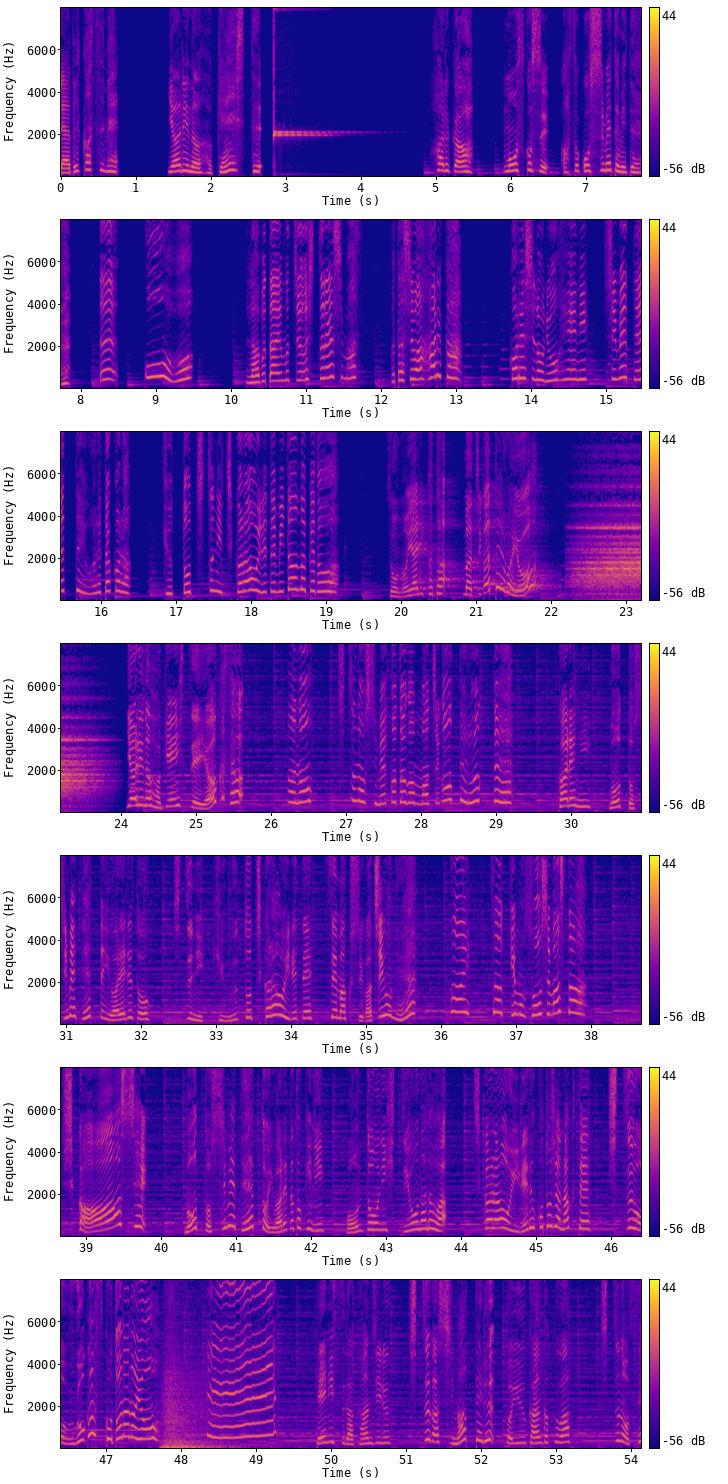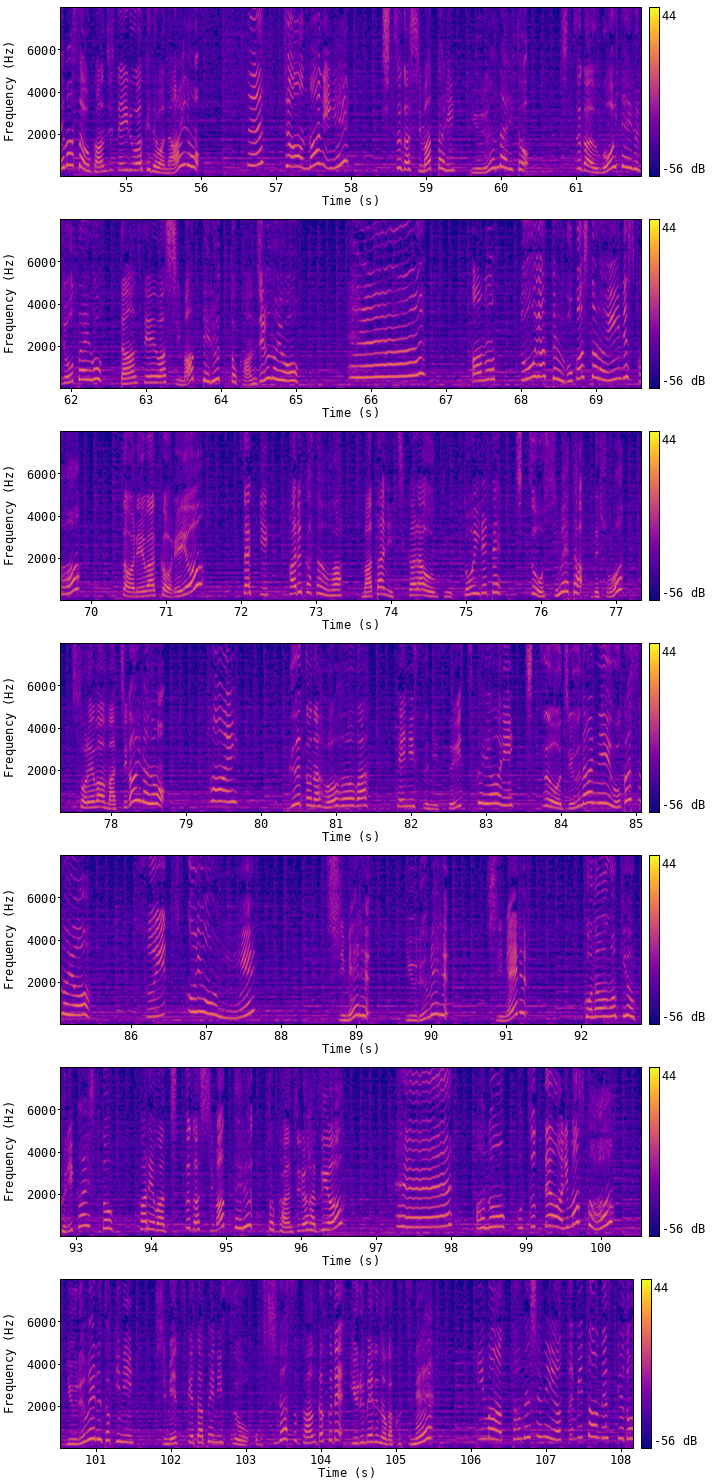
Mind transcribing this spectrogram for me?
ラブコスメ。夜の保健室。はるかもう少しあそこ閉めてみて。えこう？ラブタイム中失礼します。私ははるか。彼氏の良平に閉めてって言われたからぎゅっと膣に力を入れてみたんだけど。そのやり方間違ってるわよ。夜の保健室へようこそ。あの膣の締め方が間違ってる。って彼にもっと締めてって言われると膣にぎゅーっと力を入れて狭くしがちよね。はいさっきもそうしました。しかしもっと締めてと言われた時に本当に必要なのは力を入れることじゃなくて膣を動かすことなのよ。へえテニスが感じる膣が締まってるという感覚は膣の狭さを感じているわけではないの。えじゃあ何？膣が締まったり緩んだりと膣が動いている状態を男性は締まってると感じるのよ。へえあのどうやって動かしたらいいんですか？それはこれよ。さっきはるかさんは股に力をぎゅっと入れて膣を締めたでしょ？それは間違いなの。はい。グッドな方法はテニスに吸い付くように膣を柔軟に動かすのよ。吸い付くように？締める緩める締める。この動きを繰り返すと彼は膣が締まってると感じるはずよ。へえあのコツってありますか？緩める時に締め付けたペニスを押し出す感覚で緩めるのがコツね。今試しにやってみたんですけど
